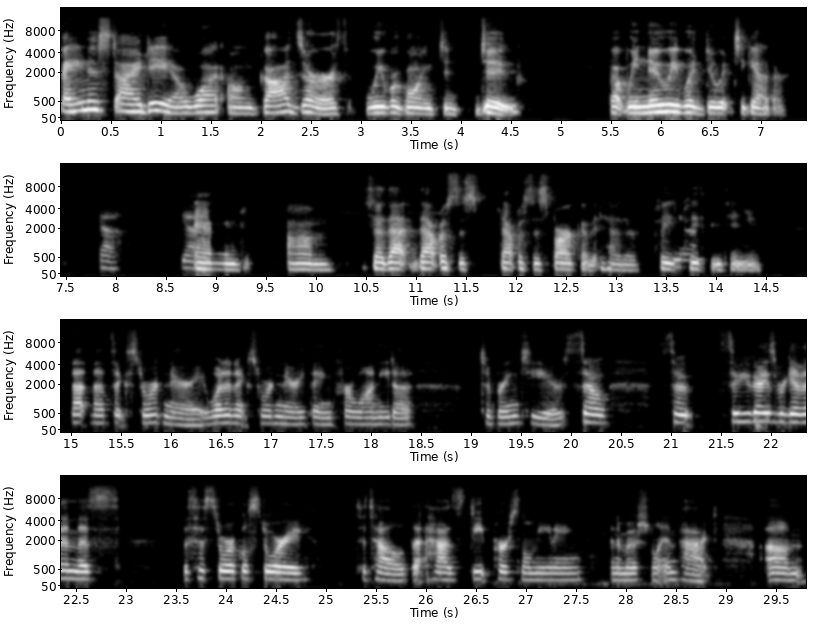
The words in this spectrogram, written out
faintest idea what on God's earth we were going to do, but we knew we would do it together. Yeah, yeah. And um, so that that was the that was the spark of it, Heather. Please yeah. please continue. That that's extraordinary. What an extraordinary thing for Juanita to bring to you. So so so you guys were given this this historical story to tell that has deep personal meaning and emotional impact. Um,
